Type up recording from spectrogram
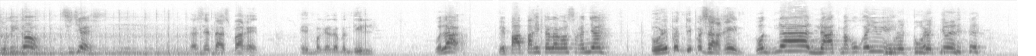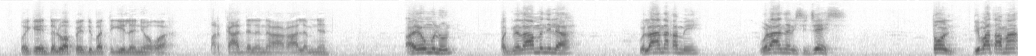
Chukiko, si Jess. Nasa taas, bakit? Eh, maganda bang deal? Wala. May papakita lang ako sa kanya. O, eh, pati pa sa akin. Wag na! Naatma ko kayo eh. Kurat-kurat nyo eh. Hoy, kayong dalawa, pwede ba tigilan nyo ako, ah? Parkada lang nakakaalam niyan. Ayaw mo nun? Pag nalaman nila, wala na kami, wala na rin si Jess. Tol, di ba tama?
